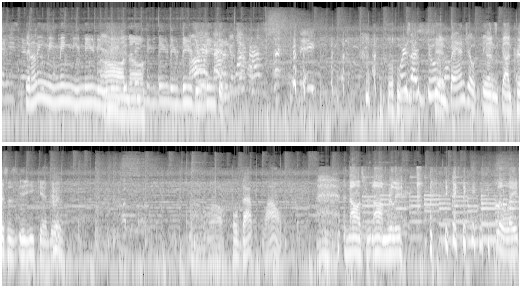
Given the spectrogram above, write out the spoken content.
And he's Oh Oh no. Where's our dueling Shit. banjo theme? Gone. Chris is he he can't do it. Oh, wow. Well that wow. Now it's now I'm really a little late.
